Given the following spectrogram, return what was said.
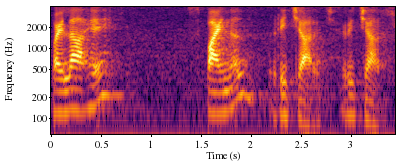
पहिला आहे स्पायनल रिचार्ज रिचार्ज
